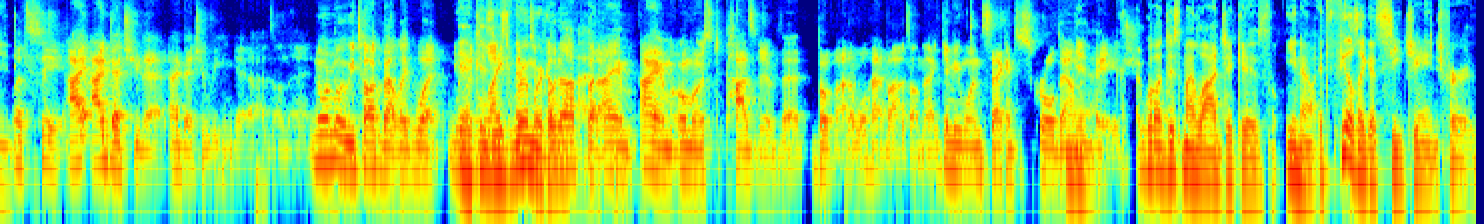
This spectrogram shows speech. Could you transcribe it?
Indiana. Let's see. I, I bet you that. I bet you we can get odds on that. Normally we talk about like what we Yeah, would like them to put up, but I am I am almost positive that Bovada will have odds on that. Give me one second to scroll down Yeah. the page. Well, just my logic is, you know, it feels like a sea change for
